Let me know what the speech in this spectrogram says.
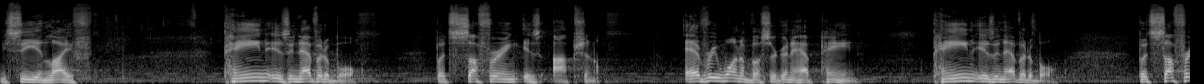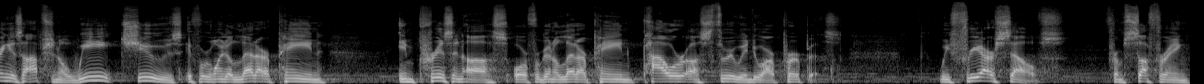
You see, in life, pain is inevitable, but suffering is optional. Every one of us are going to have pain. Pain is inevitable, But suffering is optional. We choose if we're going to let our pain imprison us or if we're going to let our pain power us through into our purpose. We free ourselves from suffering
